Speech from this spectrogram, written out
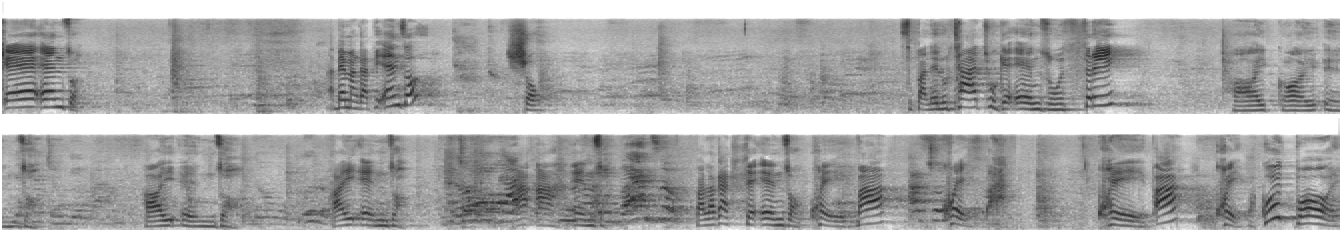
ke Enzo. Abe mangaphi Enzo? Sure. Sibhalela uthathu ke Enzo 3. Hayi hayi Enzo. Hayi Enzo. Hayi Enzo. Ah ah Enzo. Bhala kakuhle Enzo. Khweba. Khweba. Khweba. Khweba. Good boy.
